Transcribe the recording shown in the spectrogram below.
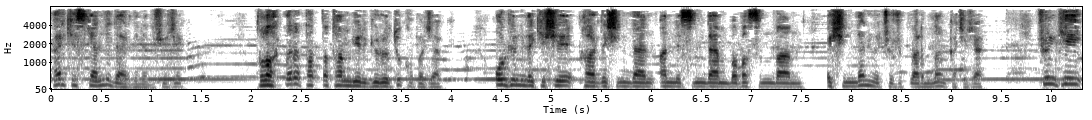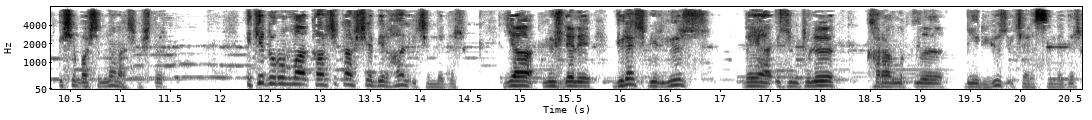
herkes kendi derdine düşecek, kulakları patlatan bir gürültü kopacak, o günde kişi kardeşinden, annesinden, babasından, eşinden ve çocuklarından kaçacak. Çünkü işi başından açmıştır. İki durumla karşı karşıya bir hal içindedir. Ya müjdeli, güleç bir yüz veya üzüntülü, karanlıklı bir yüz içerisindedir.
